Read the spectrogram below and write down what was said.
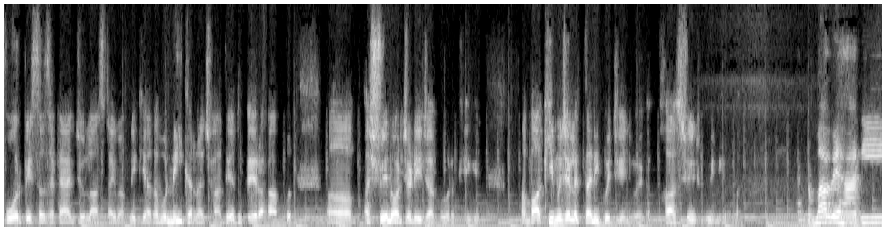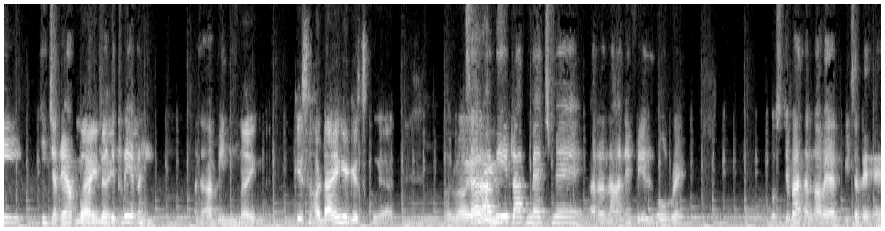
फोर पेसर्स अटैक जो लास्ट टाइम आपने किया था वो नहीं करना चाहते हैं तो फिर आप uh, अश्विन और जडेजा को रखेंगे। uh, बाकी मुझे लगता नहीं कोई चेंज होएगा खास चेंज कोई नहीं होगा। नमा विहारी की जगह नहीं, कितनी नहीं। अच्छा अभी नहीं। नहीं, नहीं। किस हटाएँगे किसको यार? सर अभी एक मैच में अगर रहाने फेल हो गए। उसके बाद हन्ना वैर की जगह है।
